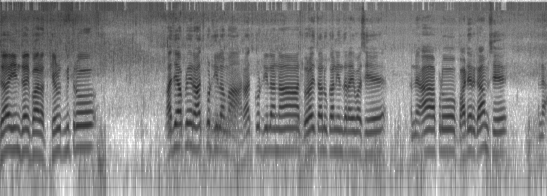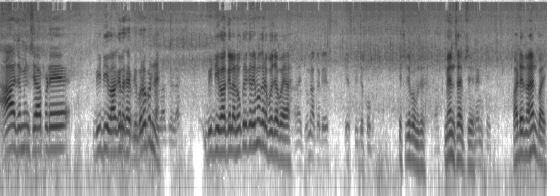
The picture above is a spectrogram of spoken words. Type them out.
જય હિન્દ જય ભારત. ખેડૂત મિત્રો આજે આપણે રાજકોટ જિલ્લામાં રાજકોટ જિલ્લાના ધોરાજી તાલુકાની અંદર આવ્યા છીએ અને આ આપણો ભાડેર ગામ છે અને આ જમીન છે આપણે બીડી વાઘેલા સાહેબની બરોબર ને? બીડી વાઘેલા. નોકરી કરે એમાં કરે Bhojabhai Junagadh S ST depot ST ડેપોમાં છે. મેન સાહેબ છે. છે. ભાડેરના હે ને ભાઈ?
